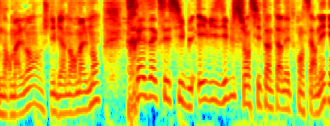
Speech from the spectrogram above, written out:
normalement, je dis bien normalement, très accessible et visible sur le site internet concerné.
